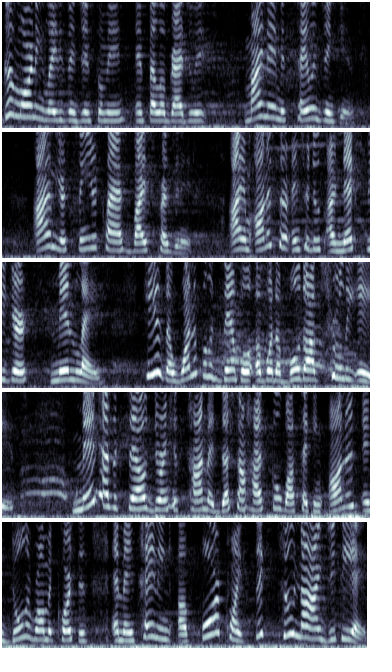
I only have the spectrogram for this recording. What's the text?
Good ladies and gentlemen, and fellow graduates. My name is Taylor Jenkins. I am your senior class vice president. I am honored to introduce our next speaker, Min Lay. He is a wonderful example of what a bulldog truly is. Min has excelled during his time at Dutchtown High School while taking honors and dual enrollment courses and maintaining a 4.629 GPA.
